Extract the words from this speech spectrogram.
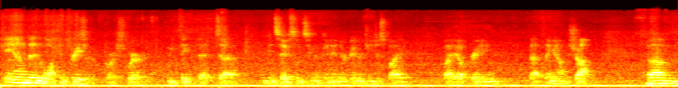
And then the walk-in freezer, of course, where we think that uh, we can save some significant energy just by, by upgrading that thing out in the shop. Um,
